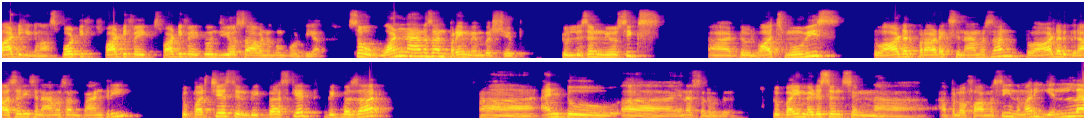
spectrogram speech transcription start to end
பாட்டு கேட்கலாம். ஸ்பாட்டி ஸ்பாட்டிஃபை ஸ்பாட்டிஃபைக்கும் ஜியோ சாவனுக்கும் போட்டியா? So one Amazon Prime membership to listen musics to watch movies to order products in Amazon to order groceries in Amazon Pantry to purchase in Big Basket Big Bazaar and to என்ன சொல்றது? To buy medicines in Apollo pharmacy இந்த மாதிரி எல்லா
